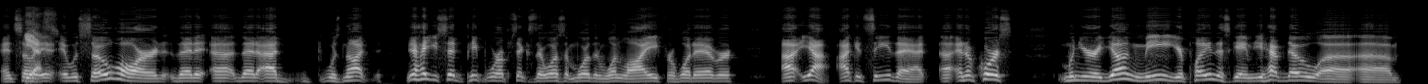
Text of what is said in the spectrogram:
and so Yes. it, it was so hard that it uh, that I was not. You know how you said people were upset because there wasn't more than one life or whatever. Uh, yeah, I could see that, uh, and of course, when you're a young me, you're playing this game. You have no. Uh, um,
